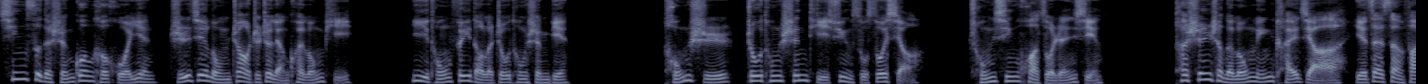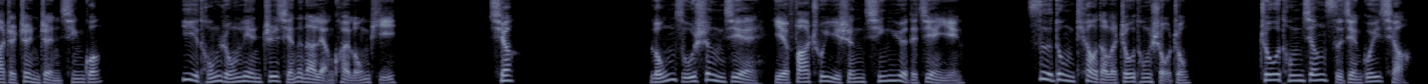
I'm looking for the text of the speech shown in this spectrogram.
青色的神光和火焰直接笼罩着这两块龙皮，一同飞到了周通身边。同时，周通身体迅速缩小，重新化作人形。他身上的龙鳞铠甲也在散发着阵阵青光，一同熔炼之前的那两块龙皮。枪，龙族圣剑也发出一声清越的剑吟，自动跳到了周通手中。周通将此剑归鞘。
